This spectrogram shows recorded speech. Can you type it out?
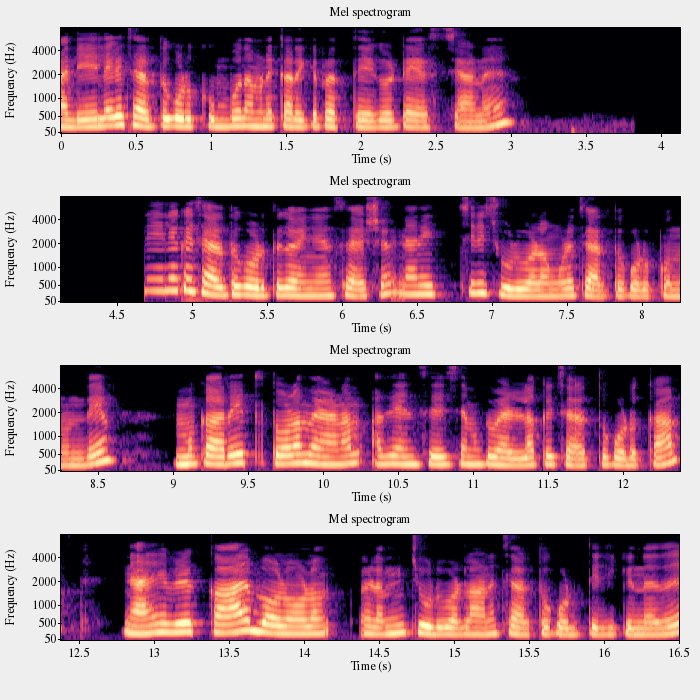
മല്ലിയിലൊക്കെ ചേർത്ത് കൊടുക്കുമ്പോൾ നമ്മുടെ കറിക്ക് പ്രത്യേക ടേസ്റ്റാണ് മല്ലിയിലൊക്കെ ചേർത്ത് കൊടുത്തു കഴിഞ്ഞ ശേഷം ഞാൻ ഇച്ചിരി ചൂടുവെള്ളം കൂടെ ചേർത്ത് കൊടുക്കുന്നുണ്ട്. നമുക്ക് കറി എത്രത്തോളം വേണം അതിനനുസരിച്ച് നമുക്ക് വെള്ളമൊക്കെ ചേർത്ത് കൊടുക്കാം. ഞാൻ ഞാനിവിടെ കാൽ ബോളോളം ഇളം ചൂടുവെള്ളമാണ് ചേർത്ത് കൊടുത്തിരിക്കുന്നത്.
